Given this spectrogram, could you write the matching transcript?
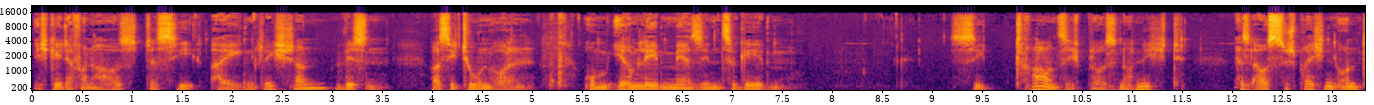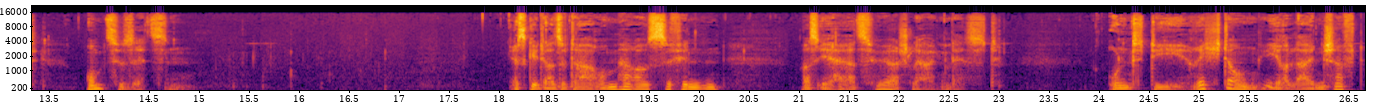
ich gehe davon aus, dass Sie eigentlich schon wissen, was Sie tun wollen, um Ihrem Leben mehr Sinn zu geben. Sie trauen sich bloß noch nicht, es auszusprechen und umzusetzen. Es geht also darum herauszufinden, was ihr Herz höher schlagen lässt. Und die Richtung ihrer Leidenschaft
